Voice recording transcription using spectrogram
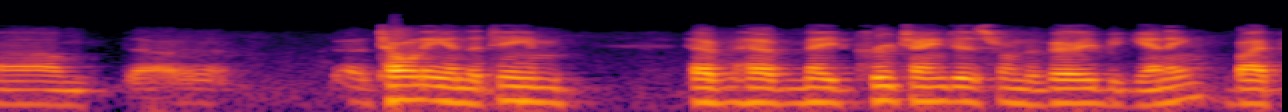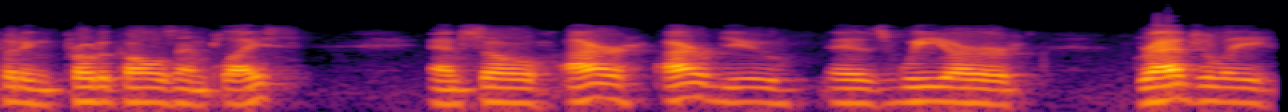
Um, uh, Tony and the team have made crew changes from the very beginning by putting protocols in place. And so our our view is we are gradually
